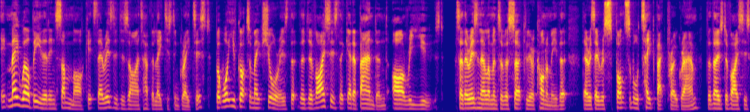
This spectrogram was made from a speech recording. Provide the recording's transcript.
it may well be that in some markets there is a desire to have the latest and greatest, but what you've got to make sure is that the devices that get abandoned are reused. So there is an element of a circular economy that there is a responsible take back program that those devices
